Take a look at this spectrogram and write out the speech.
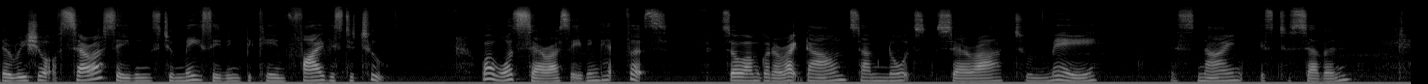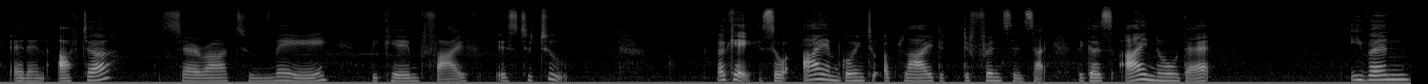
the ratio of Sarah's savings to May's saving became 5 is to 2. What was Sarah saving at first? So I'm going to write down some notes. Sarah to May is 9 is to 7. And then after, Sarah to May became 5 is to 2. Okay, so I am going to apply the difference inside because I know that even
